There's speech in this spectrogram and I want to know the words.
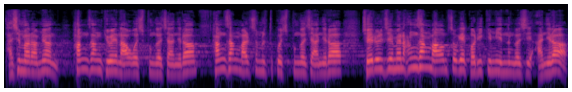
다시 말하면 항상 교회 나오고 싶은 것이 아니라 항상 말씀을 듣고 싶은 것이 아니라 죄를 지으면 항상 마음속에 거리낌이 있는 것이 아니라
